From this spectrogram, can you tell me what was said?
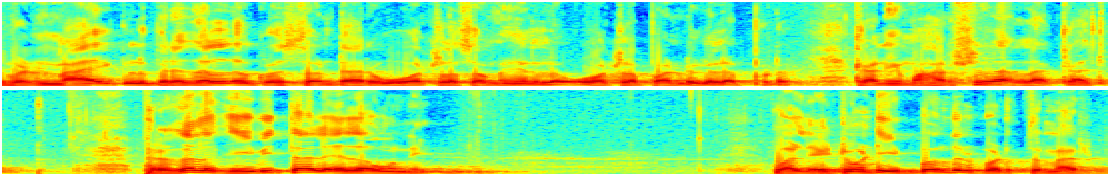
ఇప్పుడు నాయకులు ప్రజల్లోకి వస్తుంటారు ఓట్ల సమయంలో ఓట్ల పండుగలప్పుడు. కానీ మహర్షులు అలా కాదు. ప్రజల జీవితాలు ఎలా ఉన్నాయి? వాళ్ళు ఎటువంటి ఇబ్బందులు పడుతున్నారు?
